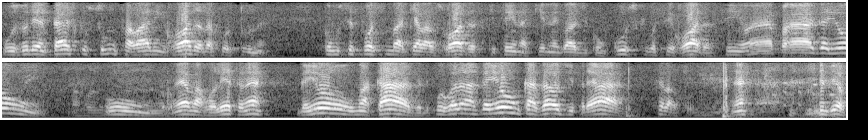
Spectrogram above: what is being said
Os orientais costumam falar em roda da fortuna como se fosse uma daquelas rodas que tem naquele negócio de concurso, que você roda assim, ah, ganhou um, um né, uma roleta, né? Ganhou uma casa, depois agora ganhou um casal de pré sei lá o que, né? Entendeu?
